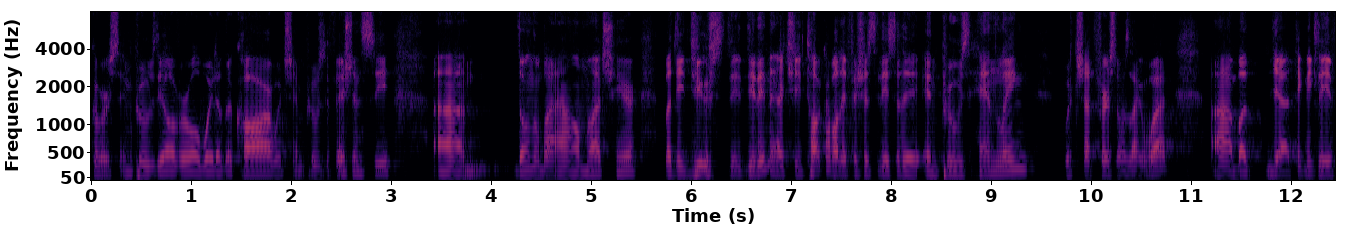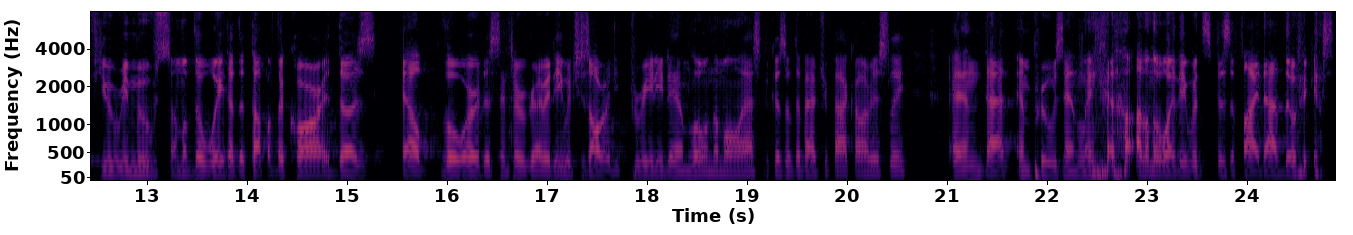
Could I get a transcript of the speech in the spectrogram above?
course, improves the overall weight of the car, which improves efficiency. Um, don't know about how much here, but they do. They, they didn't actually talk about efficiency. They said it improves handling, which at first I was like, what? Uh, but yeah, technically, if you remove some of the weight at the top of the car, it does help lower the center of gravity, which is already pretty damn low in the Model S because of the battery pack, obviously. And that improves handling. I don't know why they would specify that though, because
